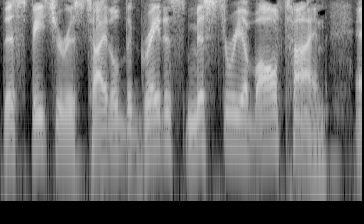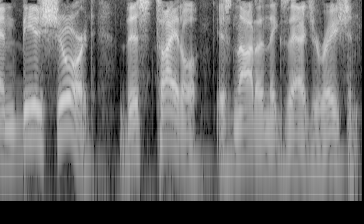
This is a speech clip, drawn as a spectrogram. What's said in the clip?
This feature is titled The Greatest Mystery of All Time, and be assured, this title is not an exaggeration.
